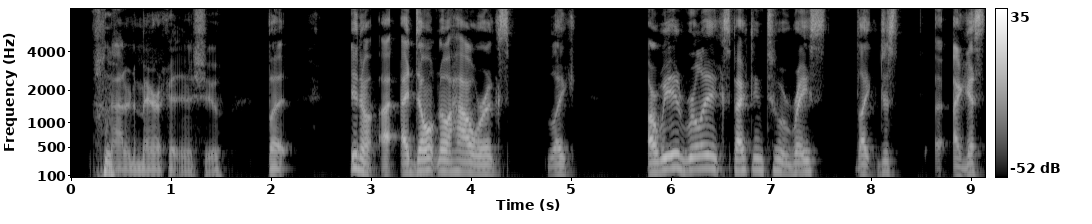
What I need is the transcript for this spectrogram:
not an American issue. But you know, I, I don't know how we're ex- like, are we really expecting to erase like just uh, I guess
